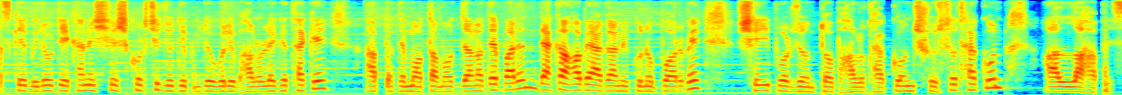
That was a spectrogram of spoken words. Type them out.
আজকে ভিডিওটি এখানে শেষ করছি। যদি ভিডিওগুলি ভালো লেগে থাকে, আপনাদের মতামত জানাতে পারেন। দেখা হবে আগামী কোনো পর্বে। সেই পর্যন্ত ভালো থাকুন, সুস্থ থাকুন। আল্লাহ হাফেজ।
